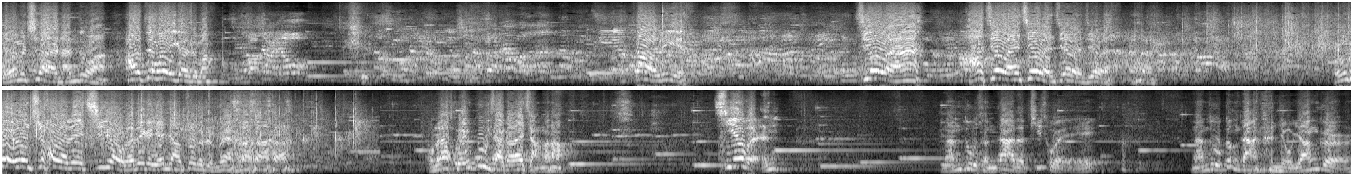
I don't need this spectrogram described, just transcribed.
给他们吃点难度啊。还有最后一个是什么？加油。倒立。接吻。好，接吻接吻接吻接吻。我们可以为之后的这基友的这个演讲做个准备。我们来回顾一下刚才讲的哈。接吻，难度很大的劈腿，难度更大的扭秧歌。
